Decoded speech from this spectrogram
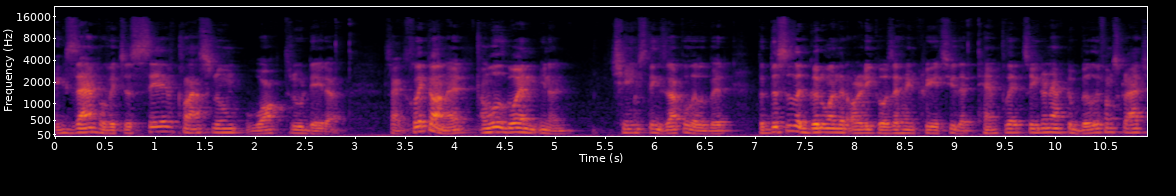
example, which is Save Classroom Walkthrough Data. So I click on it, and we'll go and you know change things up a little bit. But this is a good one that already goes ahead and creates you that template, so you don't have to build it from scratch.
